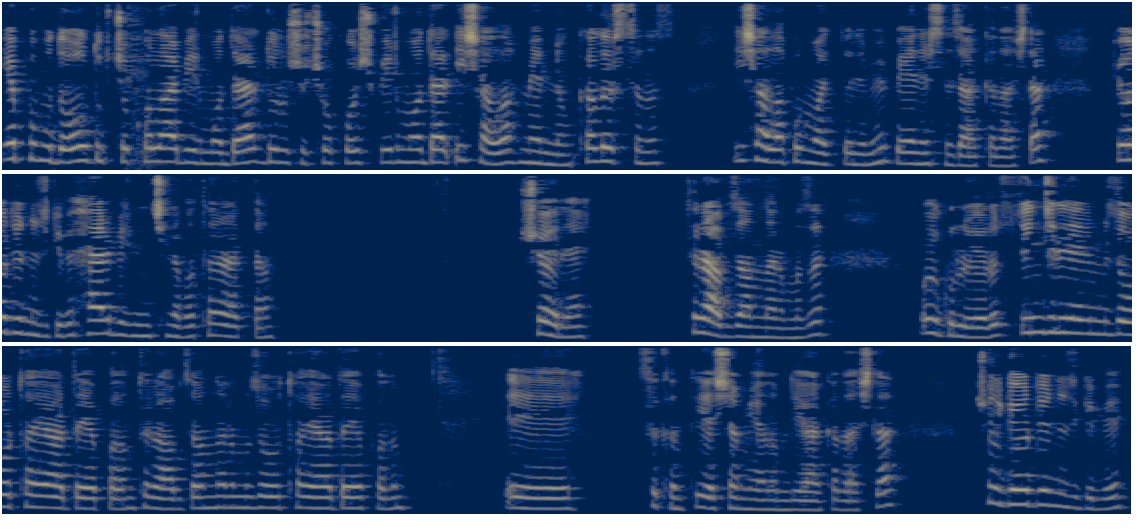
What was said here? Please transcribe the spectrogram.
Yapımı da oldukça kolay bir model. Duruşu çok hoş bir model. İnşallah memnun kalırsınız. İnşallah bu modelimi beğenirsiniz arkadaşlar. Gördüğünüz gibi her birinin içine bataraktan şöyle trabzanlarımızı uyguluyoruz. Zincirlerimizi orta ayarda yapalım. Trabzanlarımızı orta ayarda yapalım. Ee, sıkıntı yaşamayalım diye arkadaşlar. Şöyle gördüğünüz gibi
